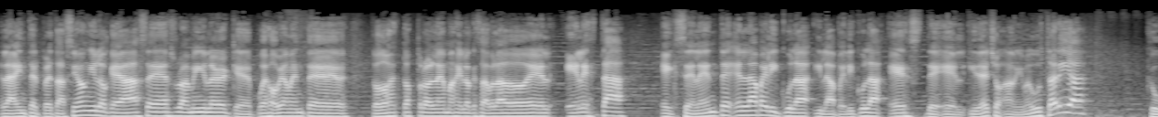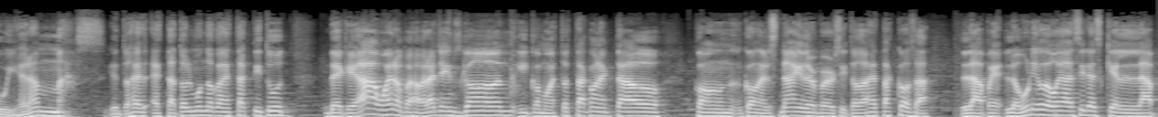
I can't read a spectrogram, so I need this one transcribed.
La interpretación y lo que hace es Miller, que pues obviamente todos estos problemas y lo que se ha hablado de él, él está excelente en la película y la película es de él. Y de hecho, a mí me gustaría que hubiera más. Y entonces está todo el mundo con esta actitud de que, ah, bueno, pues ahora James Gunn y como esto está conectado con, con el Snyderverse y todas estas cosas, la pe- lo único que voy a decir es que la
